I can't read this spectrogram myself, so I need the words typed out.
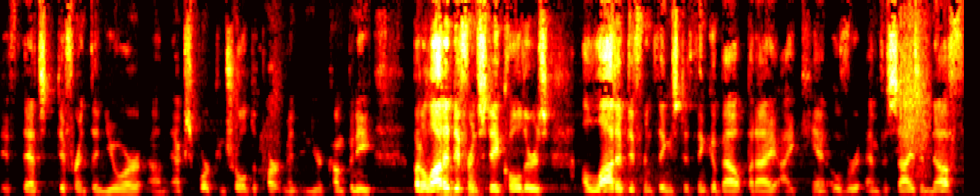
if that's different than your um, export control department in your company. But a lot of different stakeholders, a lot of different things to think about. But I, I can't overemphasize enough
